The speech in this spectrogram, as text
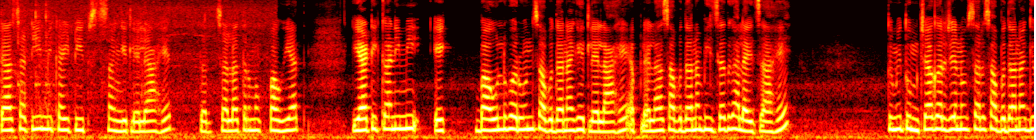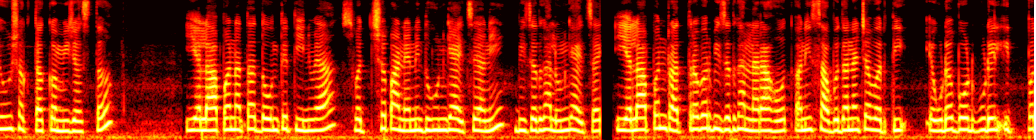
त्यासाठी मी काही टिप्स सांगितलेल्या आहेत. तर चला तर मग पाहूयात. या ठिकाणी मी एक बाऊल भरून साबुदाणा घेतलेला आहे. आपल्याला हा साबुदाणा भिजत घालायचा आहे. तुम्ही तुमच्या गरजेनुसार साबुदाणा घेऊ शकता कमी जास्त. याला आपण आता दोन ते तीन वेळा स्वच्छ पाण्याने धुवून घ्यायचे आणि भिजत घालून घ्यायचं आहे. याला आपण रात्रभर भिजत घालणार आहोत आणि साबुदाण्याच्या वरती एवढं बोट बुडेल इतपत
